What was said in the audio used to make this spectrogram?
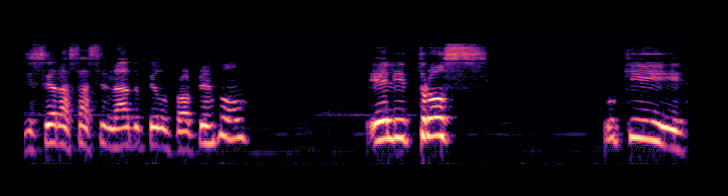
de ser assassinado pelo próprio irmão ele trouxe o que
